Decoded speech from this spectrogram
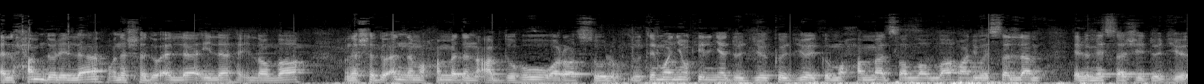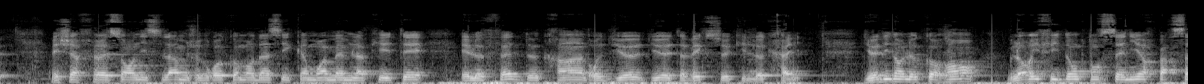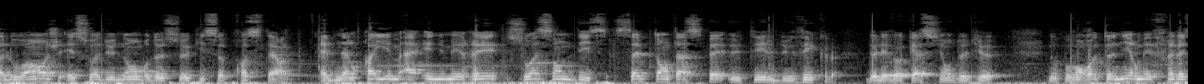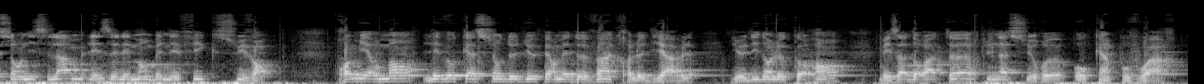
الحمد لله ونشهد أن لا إله إلا الله ونشهد أن محمدا عبده ورسوله Nous témoignons qu'il n'y a de Dieu que Dieu et que Muhammad sallallahu alayhi wa sallam est le messager de Dieu. Mes chers frères et sœurs en islam, je vous recommande ainsi qu'à moi-même la piété et le fait de craindre Dieu. Dieu est avec ceux qui le craignent. Dieu dit dans le Coran, glorifie donc ton Seigneur par sa louange et sois du nombre de ceux qui se prosternent. Ibn al-Qayyim a énuméré 70, 70 aspects utiles du dhikr, de l'évocation de Dieu. Nous pouvons retenir, mes frères et sœurs en islam, les éléments bénéfiques suivants. Premièrement, l'évocation de Dieu permet de vaincre le diable. Dieu dit dans le Coran, mes adorateurs, tu n'as sur eux aucun pouvoir.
